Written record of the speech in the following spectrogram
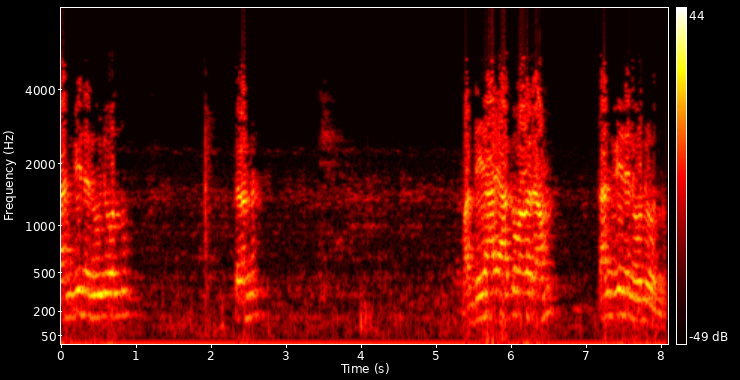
തൻവീന്റെ നൂൽ വന്നു. മധ്യയായ ആക്ക് പകരം തൻവീന്റെ നൂൽ വന്നു.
